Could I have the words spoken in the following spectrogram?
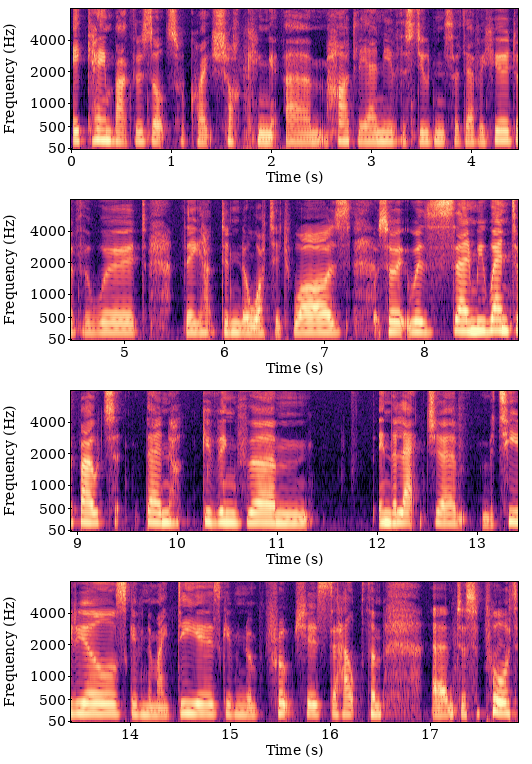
it came back, the results were quite shocking. Um, hardly any of the students had ever heard of the word. They had, didn't know what it was. So it was then we went about then giving them in the lecture materials, giving them ideas, giving them approaches to help them um, to support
